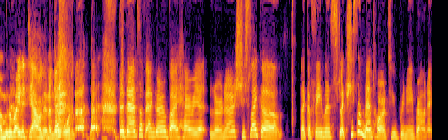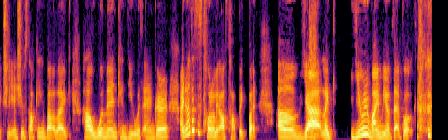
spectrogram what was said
i'm gonna write it down and i'm gonna order it. the Dance of Anger by Harriet Lerner. She's like a like a famous like she's a mentor to Brene Brown actually, and she was talking about like how women can deal with anger. I know this is totally off topic, but um yeah, like you remind me of that book.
